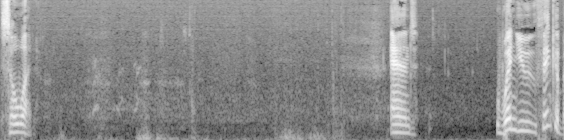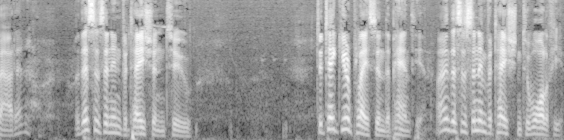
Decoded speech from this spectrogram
So what? And when you think about it, this is an invitation to to take your place in the pantheon. I mean, this is an invitation to all of you.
